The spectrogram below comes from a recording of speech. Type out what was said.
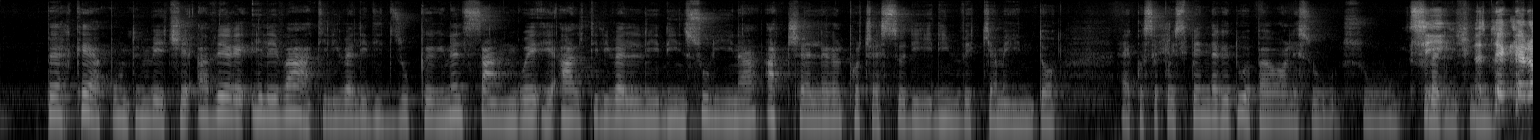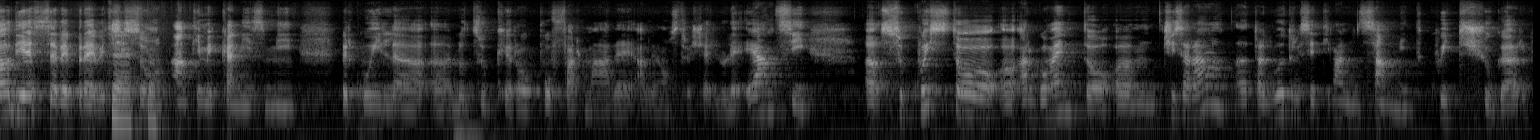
perché appunto invece avere elevati livelli di zuccheri nel sangue e alti livelli di insulina accelera il processo di, di invecchiamento. Ecco, se puoi spendere due parole su, su sì, sulla glicemia. cercherò di essere breve. Certo. Ci sono tanti meccanismi per cui il, uh, lo zucchero può far male alle nostre cellule e anzi Uh, su questo uh, argomento um, ci sarà tra due o tre settimane un summit Quit Sugar.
